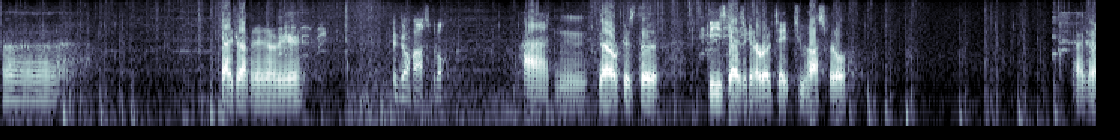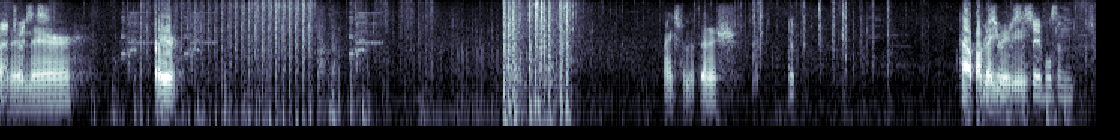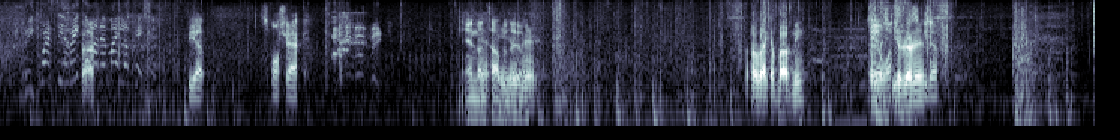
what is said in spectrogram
Uh, guy dropping in over here. Could go hospital. Ah, mm, no, because the these guys are gonna rotate to hospital. Guy driving in there. Right here. Thanks for the finish. Yep. Kyle, pop that UAV. disables and Requesting Five. recon at my location. be up. Small shack. And on Yeah, top of he's the hill. there. Oh, like above me? Where Yeah, the watch mosquito the drone is?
